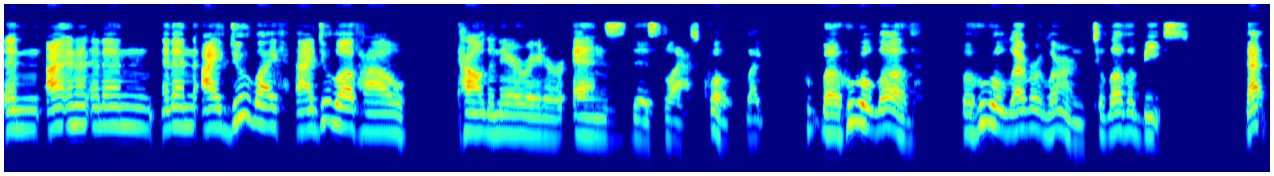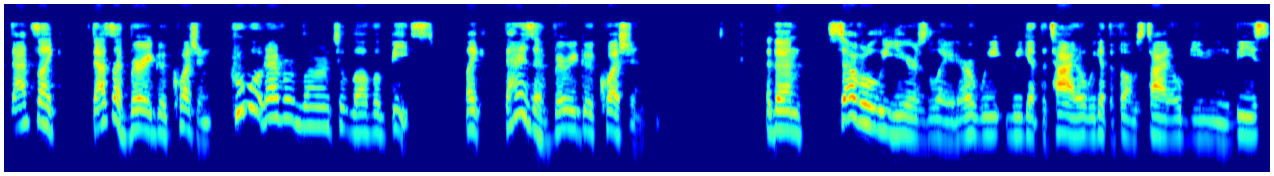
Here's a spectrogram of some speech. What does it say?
and I and, and then and then I do like I do love how how the narrator ends this last quote, like, but who will love, but who will ever learn to love a beast? That that's like that's a very good question. Who will ever learn to love a beast? Like that is a very good question. And then several years later, we, we get the title, we get the film's title, Beauty and the Beast.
